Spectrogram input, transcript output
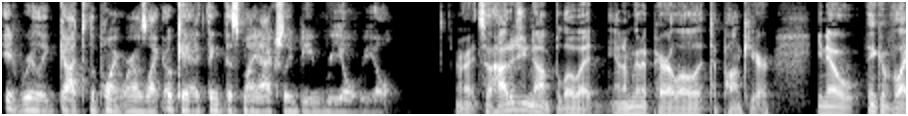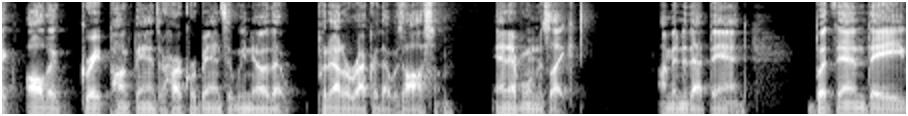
it really got to the point where I was like, okay, I think this might actually be real, real. All right. So, how did you not blow it? And I'm going to parallel it to punk here. You know, think of like all the great punk bands or hardcore bands that we know that put out a record that was awesome. And everyone was like, I'm into that band. But then they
